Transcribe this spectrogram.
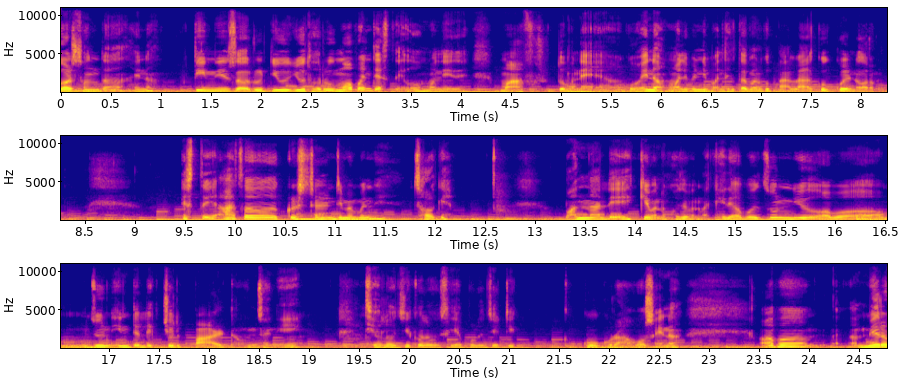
गर्छ नि त होइन। टिनेजहरू त्यो युथहरू म पनि त्यस्तै हो मैले। म आफू शुद्ध भनेको होइन मैले पनि भनेको तपाईँहरूको पालाको कुरा नगरौँ। यस्तै आज क्रिस्टियानिटीमा पनि छ कि? भन्नाले के भन्न खोज्यो भन्दाखेरि अब जुन यो अब जुन इन्टेलेक्चुअल पार्ट हुन्छ नि थियोलोजिकल होस् एपोलोजेटिकको कुरा होस् होइन अब मेरो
